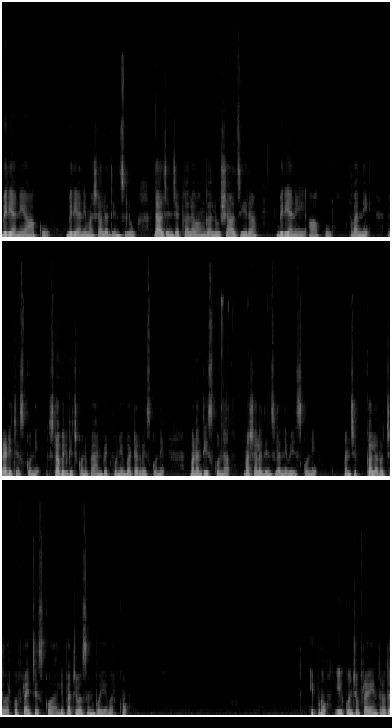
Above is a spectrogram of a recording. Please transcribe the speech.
బిర్యానీ ఆకు బిర్యానీ మసాలా దినుసులు దాల్చిన చెక్క లవంగాలు షాజీరా బిర్యానీ ఆకు అవన్నీ రెడీ చేసుకొని స్టవ్ వెలిగించుకొని ప్యాన్ పెట్టుకొని బటర్ వేసుకొని మనం తీసుకున్న మసాలా దినుసులన్నీ వేసుకొని మంచి కలర్ వచ్చే వరకు ఫ్రై చేసుకోవాలి పచ్చివాసన పోయే వరకు. ఇప్పుడు ఈ కొంచెం ఫ్రై అయిన తర్వాత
